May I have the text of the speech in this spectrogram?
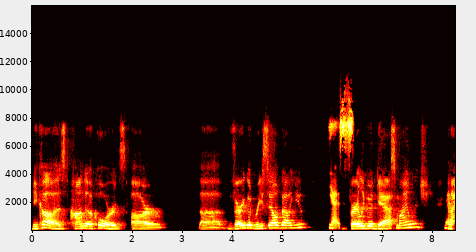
because Honda Accords are uh, very good resale value, Yes. fairly good gas mileage, and I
